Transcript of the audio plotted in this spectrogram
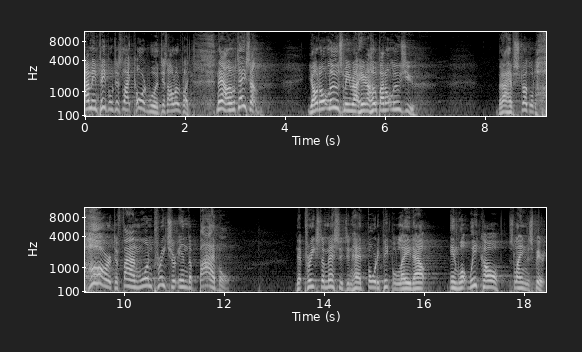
I mean, people just like cordwood, just all over the place. Now, I'm going to tell you something. Y'all don't lose me right here, and I hope I don't lose you. But I have struggled hard to find one preacher in the Bible that preached a message and had 40 people laid out in what we call slain in the spirit.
